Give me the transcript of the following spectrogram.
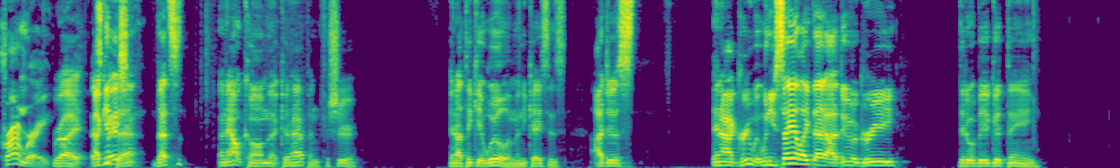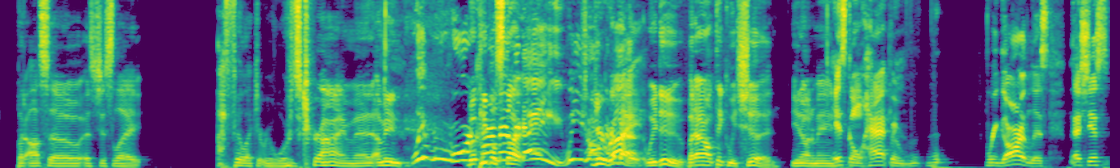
crime rate Right. I get that. That's an outcome that could happen for sure. And I think it will in many cases. I just and I agree with when you say it like that, I do agree that it would be a good thing. But also it's just like I feel like it rewards crime, man. I mean, we reward But people crime start- every day what are you talking you're right. about We do, but I don't think we should. You know what I mean? it's gonna happen r- regardless that's just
